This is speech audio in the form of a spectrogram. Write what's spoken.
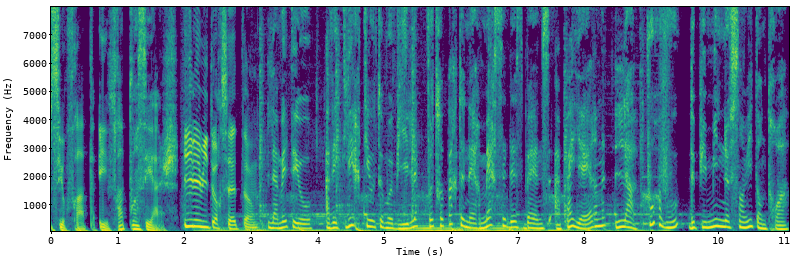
sur frappe et frappe.ch. Il est 8h07. La météo avec Lirti Automobile, votre partenaire Mercedes-Benz à Payerne, là pour vous depuis 1983.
